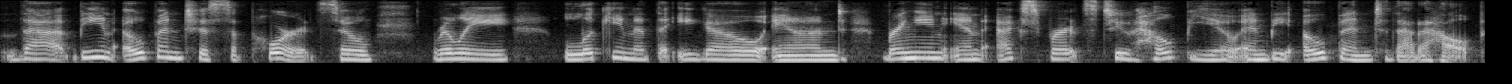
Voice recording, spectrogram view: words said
that being open to support. So, really looking at the ego and bringing in experts to help you and be open to that help.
